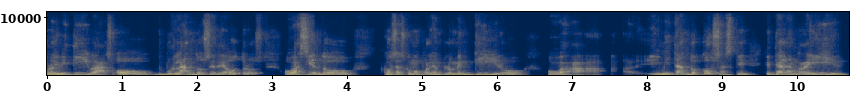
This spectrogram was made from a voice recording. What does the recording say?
prohibitivas o burlándose de otros o haciendo cosas como, por ejemplo, mentir o, imitando cosas que, que te hagan reír,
